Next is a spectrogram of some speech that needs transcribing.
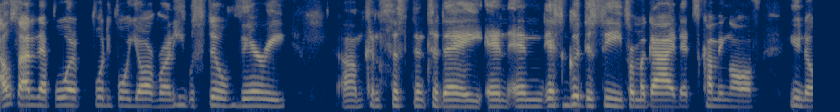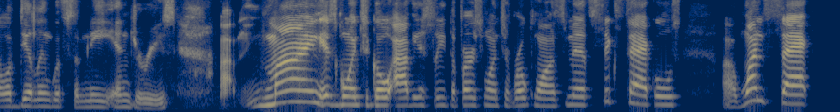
Outside of that four, 44 yard run, he was still very um, consistent today. And, and it's good to see from a guy that's coming off, you know, of dealing with some knee injuries. Uh, mine is going to go, obviously, the first one to Roquan Smith, six tackles, uh, one sack,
